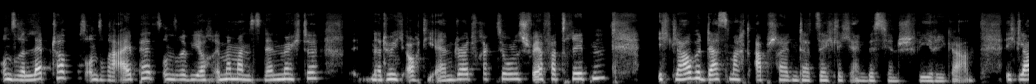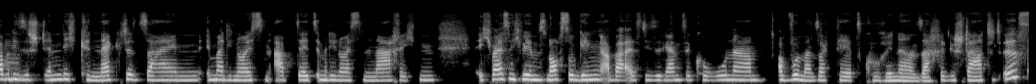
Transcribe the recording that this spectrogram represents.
Unsere Laptops, unsere iPads, unsere wie auch immer man es nennen möchte. Natürlich auch die Android-Fraktion ist schwer vertreten ich glaube, das macht Abschalten tatsächlich ein bisschen schwieriger. Ich glaube, mhm. dieses ständig connected sein, immer die neuesten Updates, immer die neuesten Nachrichten. Ich weiß nicht, wem es noch so ging, aber als diese ganze Corona, obwohl man sagt ja jetzt Corinna-Sache gestartet ist,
